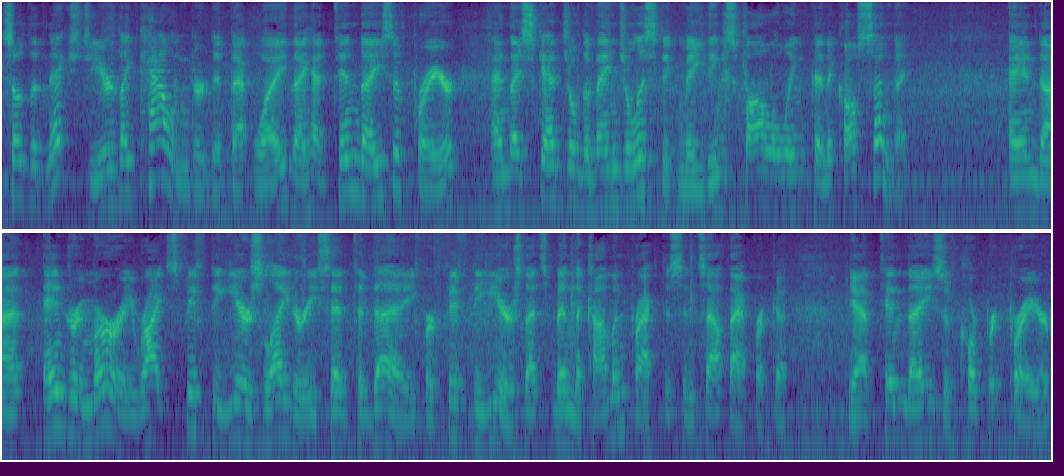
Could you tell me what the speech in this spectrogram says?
So the next year they calendared it that way. They had 10 days of prayer and they scheduled evangelistic meetings following Pentecost Sunday. And uh, Andrew Murray writes 50 years later, he said, Today, for 50 years, that's been the common practice in South Africa. You have 10 days of corporate prayer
